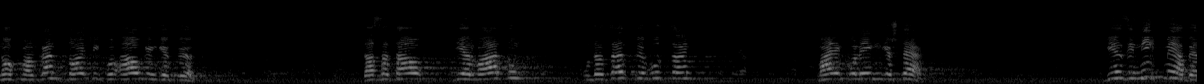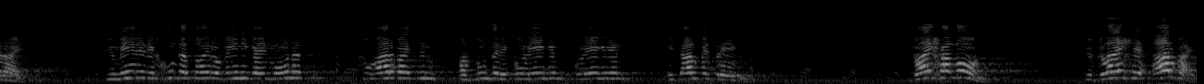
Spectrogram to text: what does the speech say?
nochmal ganz deutlich vor Augen geführt. Das hat auch die Erwartung und das Selbstbewusstsein meiner Kollegen gestärkt. Wir sind nicht mehr bereit, für mehrere hundert Euro weniger im Monat zu arbeiten als unsere Kollegen, Kolleginnen mit Alverträgen. Gleicher Lohn für gleiche Arbeit.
